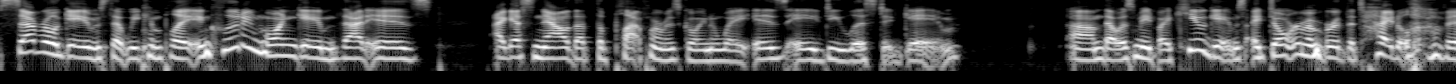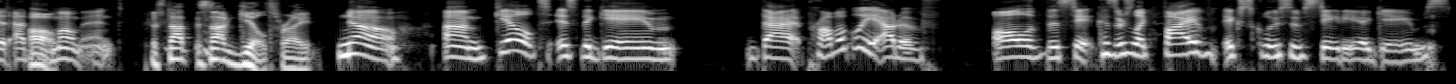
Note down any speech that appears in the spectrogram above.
several games that we can play, including one game that is, I guess now that the platform is going away, is a delisted game. Um, that was made by Q Games. I don't remember the title of it at Oh. the moment. It's not it's not Gylt, right? No. Um, Gylt is the game that probably out of all of the state because there's like five exclusive Stadia games.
